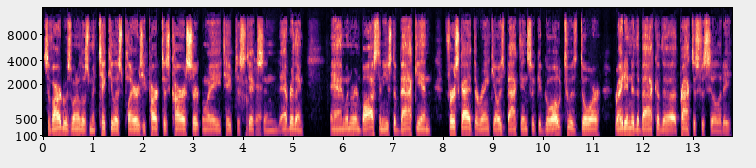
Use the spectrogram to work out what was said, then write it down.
Savard was one of those meticulous players. He parked his car a certain way, he taped his sticks yeah. and everything. And when we were in Boston, he used to back in. First guy at the rink, he always backed in so he could go out to his door, right into the back of the practice facility.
